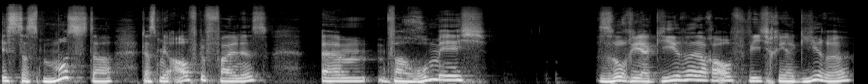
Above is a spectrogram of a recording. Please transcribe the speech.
ist das Muster, das mir aufgefallen ist, ähm, warum ich so reagiere darauf, wie ich reagiere,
